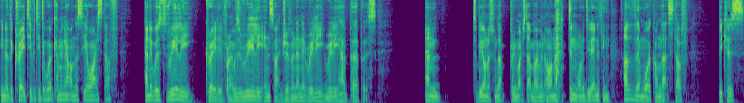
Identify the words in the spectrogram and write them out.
you know the creativity that were coming out on the COI stuff, and it was really creative. Right, it was really insight driven, and it really really had purpose. And to be honest, from that pretty much that moment on, I didn't want to do anything other than work on that stuff because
